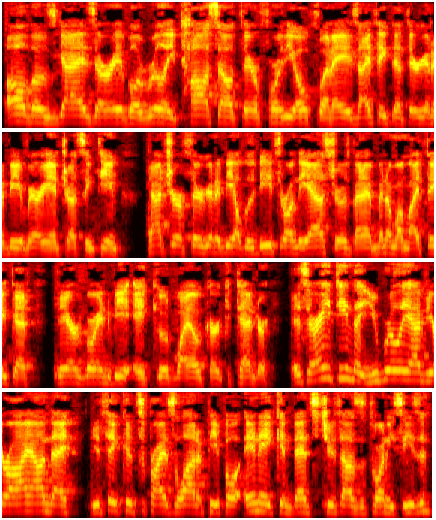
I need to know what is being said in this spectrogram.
all those guys are able to really toss out there for the Oakland A's. I think that they're going to be a very interesting team. Not sure if they're going to be able to dethrone the Astros, but at minimum, I think that they are going to be a good wild card contender. Is there any team that you really have your eye on that you think could surprise a lot of people in a condensed 2020 season?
